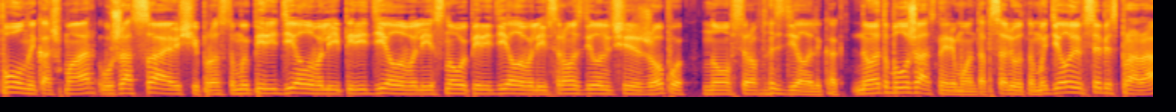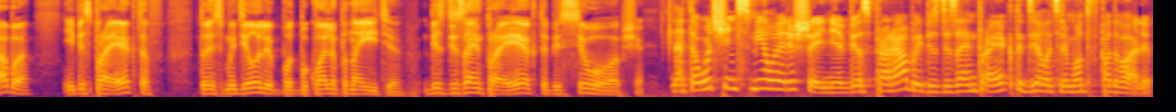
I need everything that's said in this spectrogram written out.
Полный кошмар кошмар, ужасающий просто. Мы переделывали и переделывали, и снова переделывали, и все равно сделали через жопу, но все равно сделали как -то. Но это был ужасный ремонт, абсолютно. Мы делали все без прораба и без проектов. То есть мы делали вот буквально по наитию. Без дизайн-проекта, без всего вообще. Это очень смелое решение. Без прораба и без дизайн-проекта делать ремонт в подвале.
